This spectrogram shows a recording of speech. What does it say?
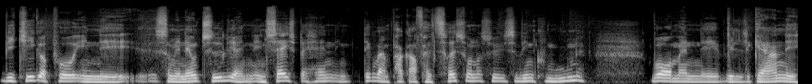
Vi kigger på en, øh, som jeg nævnte tidligere, en, en sagsbehandling. Det kan være en paragraf 50 undersøgelse ved en kommune, hvor man øh, vil gerne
